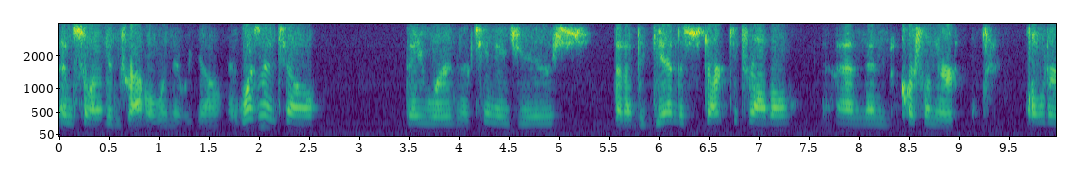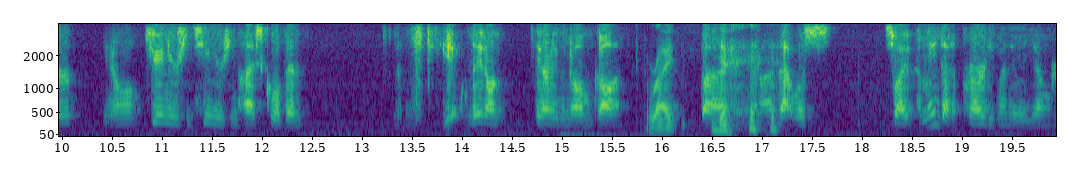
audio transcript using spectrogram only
and so I didn't travel when they were young. It wasn't until they were in their teenage years that I began to start to travel, and then, of course, when they're older, you know, juniors and seniors in high school, then yeah, they don't they don't even know I'm gone. right. But Yeah. uh, that was so I, I made that a priority when they were younger,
